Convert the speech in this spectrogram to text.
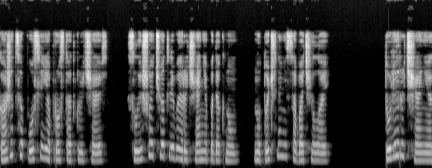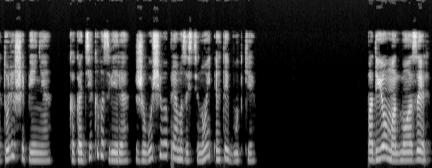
Кажется, после я просто отключаюсь. Слышу отчетливое рычание под окном, но точно не собачий лай. То ли рычание, то ли шипение, как от дикого зверя, живущего прямо за стеной этой будки. «Подъем, мадмуазель!»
